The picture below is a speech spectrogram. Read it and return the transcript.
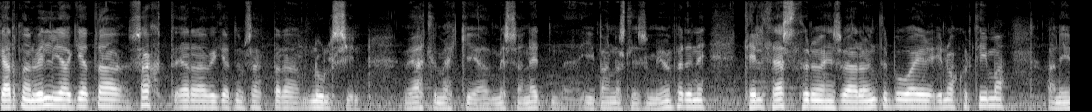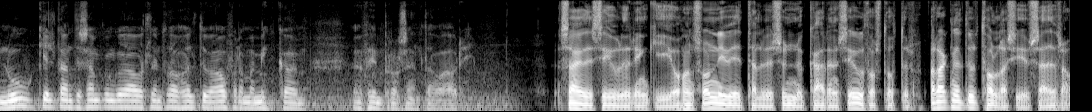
gerðnan vilja að geta sagt er að við getum sagt bara núlsín. Við ætlum ekki að missa neitt í bannarslýsum í umferðinni. Til þess þurfum við hins vegar að undirbúa í, í nokkur tíma. Þannig nú gildandi samgöngu áallin þá höldum við áfram að minka um, um 5% á ári. Sagði Sigurður Ingi Jóhansson í viðtal við sunnu Karin Sigurþórsdóttur. Ragnhildur Tólasíu sagði frá.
